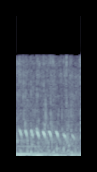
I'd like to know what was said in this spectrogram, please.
Música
